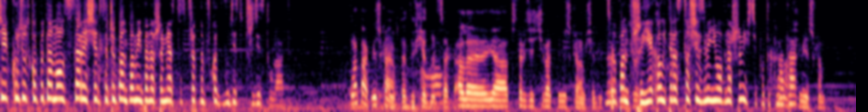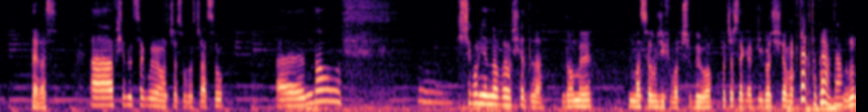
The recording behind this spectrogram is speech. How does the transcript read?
Cię króciutko pytamy o Stare Siedlce. Czy Pan pamięta nasze miasto sprzed na przykład 20-30 lat? no tak, mieszkałem wtedy w Siedlcach, ale ja 40 lat nie mieszkałem w Siedlcach. No to Pan także przyjechał i teraz co się zmieniło w naszym mieście po tych na latach? wsi mieszkam teraz. A w Siedlcach byłem od czasu do czasu. E, no, szczególnie nowe osiedla, domy, masa ludzi chyba przybyło, chociaż tak jak ilościowo, Tak, tak, to prawda. mhm,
